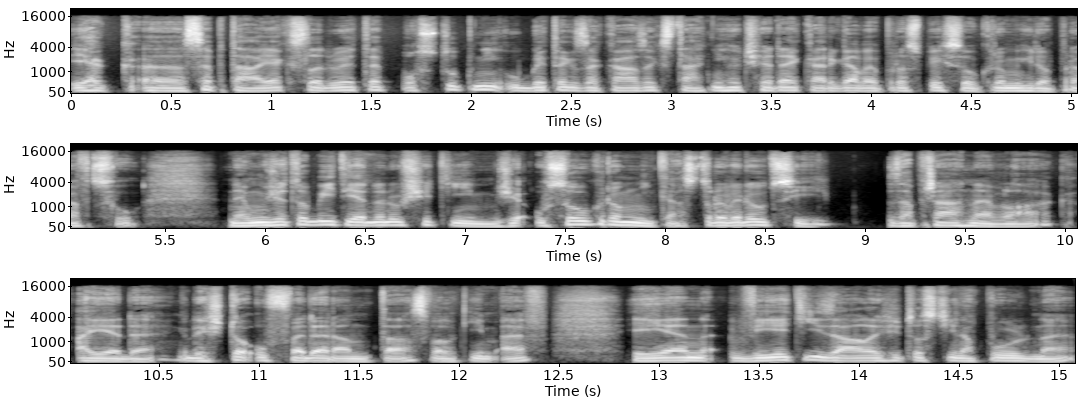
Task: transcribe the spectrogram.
jak eh, se ptá, jak sledujete postupný úbytek zakázek státního ČD Karga ve prospěch soukromých dopravců. Nemůže to být jednoduše tím, že u soukromníka strojvedoucí zapřáhne vlak a jede, když to u Federanta s velkým F je jen vyjetí záležitostí na půl dne.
